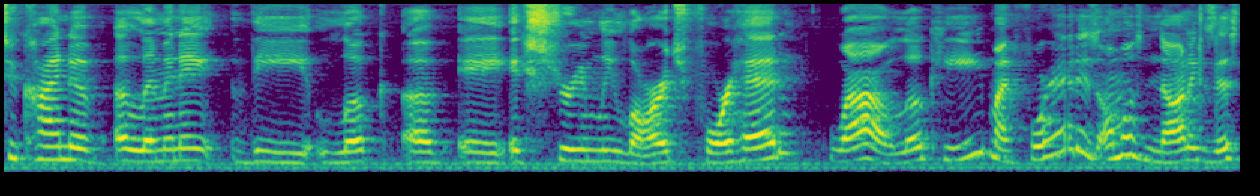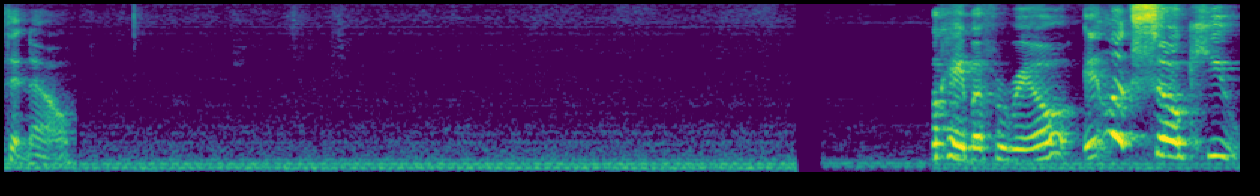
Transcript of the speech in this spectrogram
to kind of eliminate the look of a extremely large forehead. Wow, low key, my forehead is almost non-existent now. Okay, but for real, it looks so cute,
